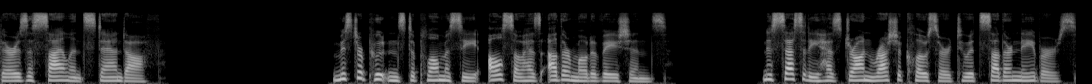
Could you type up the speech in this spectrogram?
there is a silent standoff. Mr. Putin's diplomacy also has other motivations. Necessity has drawn Russia closer to its southern neighbors.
